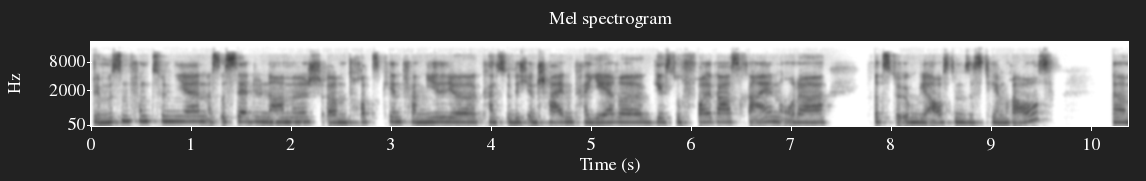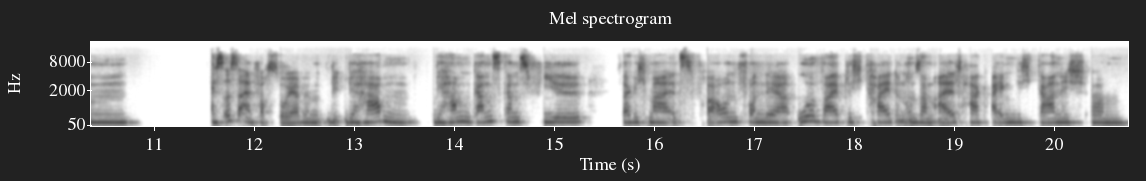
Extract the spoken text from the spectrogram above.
Wir müssen funktionieren, es ist sehr dynamisch. Ähm, trotz Kind, Familie kannst du dich entscheiden, Karriere, gehst du Vollgas rein oder trittst du irgendwie aus dem System raus? Ähm, es ist einfach so, ja. Wir, wir, haben, wir haben ganz, ganz viel sage ich mal, als Frauen von der Urweiblichkeit in unserem Alltag eigentlich gar nicht, ähm,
